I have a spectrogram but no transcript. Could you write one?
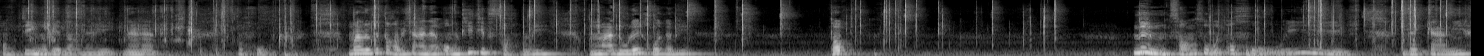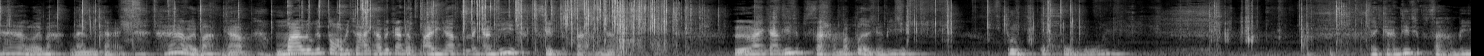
ของจริงเขาเป็นเหรอเนี่ยพี่นะฮะโอ้โหมาดูกันต่อพี่ชายนะ องค์ที่สิบสองพี่ มาดูเลขโค้ดกันพี่ทบหนึ่งสองศูนย์โอ้โห รายการนี้ห้าร้อยบาทนะพี่ชายห้าร้อยบาทครับ มาลุกันต่อพี่ชายครับรายการจะไปครับรายการที่สิบสามครับ รายการที่สิบสามมาเปิดกันพี่ปึ๊บโอ้โหรายการที่สิบสามพี่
